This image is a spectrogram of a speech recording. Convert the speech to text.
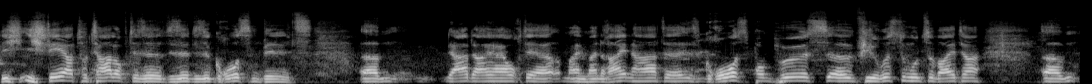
ich, ich stehe ja total auf diese, diese, diese großen Builds. Ähm, ja, daher auch der, mein, mein Reinhard äh, ist groß, pompös, äh, viel Rüstung und so weiter. Ähm,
